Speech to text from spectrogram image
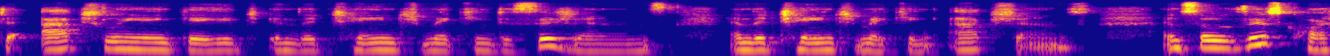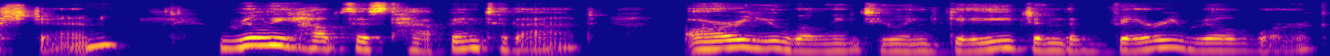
to actually engage in the change making decisions and the change making actions. And so, this question really helps us tap into that. Are you willing to engage in the very real work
